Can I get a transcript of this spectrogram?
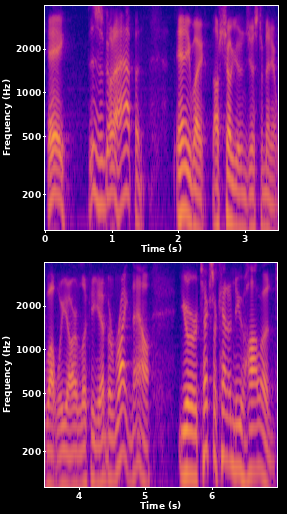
hey, this is going to happen. Anyway, I'll show you in just a minute what we are looking at. But right now, your Texarkana New Holland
